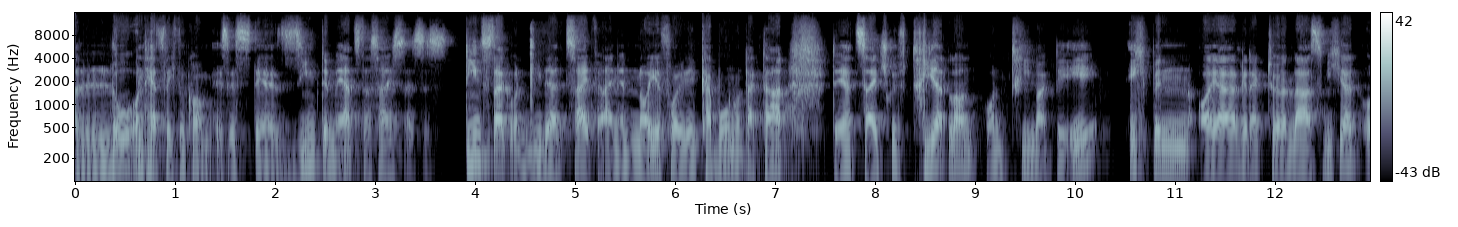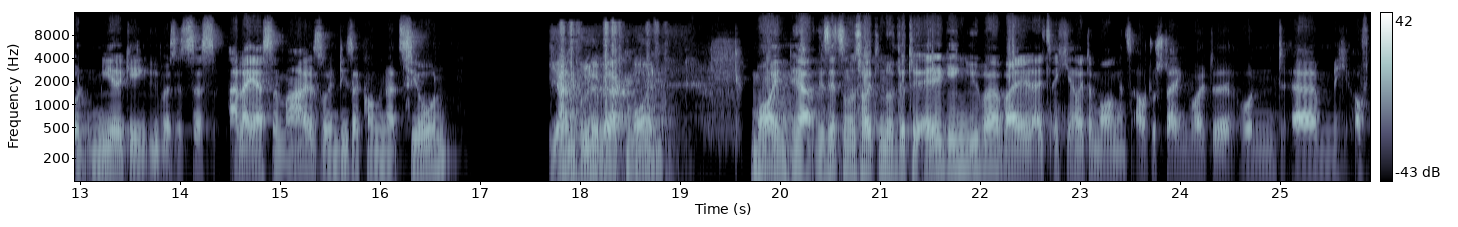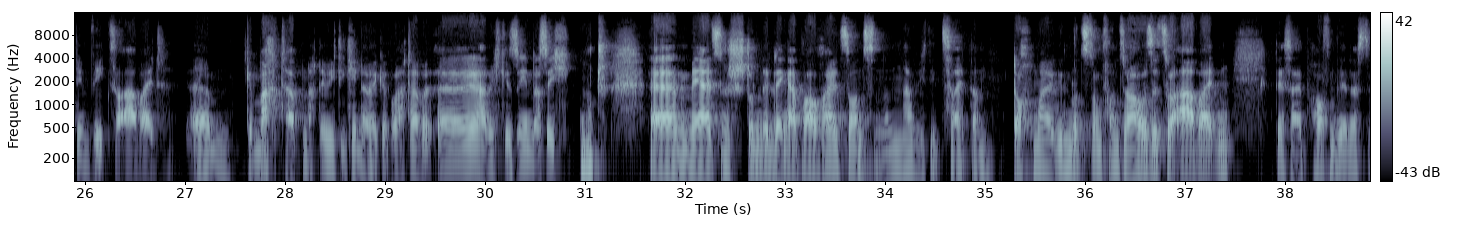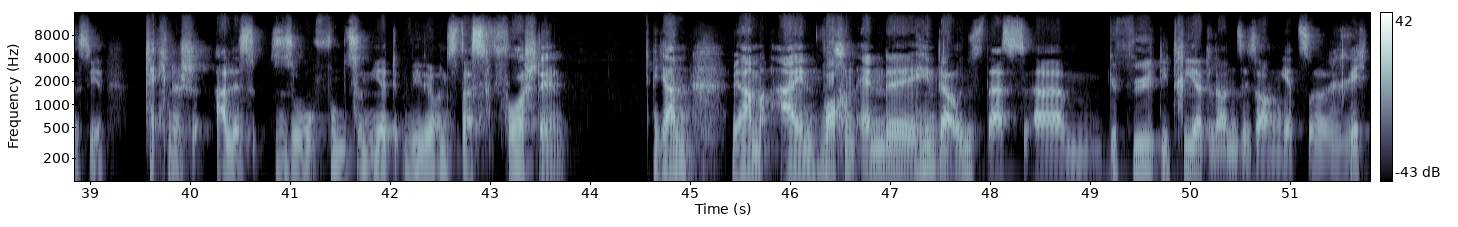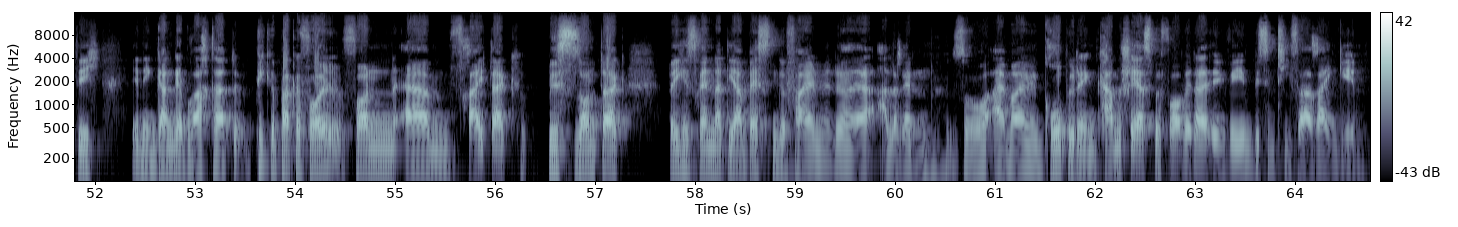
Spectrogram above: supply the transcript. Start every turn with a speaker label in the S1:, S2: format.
S1: Hallo und herzlich willkommen. Es ist der 7. März, das heißt, es ist Dienstag und wieder Zeit für eine neue Folge Carbon und Laktat der Zeitschrift Triathlon und trimark.de. Ich bin euer Redakteur Lars Wichert und mir gegenüber sitzt das allererste Mal so in dieser Kombination
S2: Jan Grüneberg, moin.
S1: Moin, ja, wir sitzen uns heute nur virtuell gegenüber, weil als ich heute Morgen ins Auto steigen wollte und ähm, mich auf dem Weg zur Arbeit ähm, gemacht habe, nachdem ich die Kinder weggebracht habe, äh, habe ich gesehen, dass ich gut äh, mehr als eine Stunde länger brauche als sonst und dann habe ich die Zeit dann doch mal genutzt, um von zu Hause zu arbeiten. Deshalb hoffen wir, dass das hier technisch alles so funktioniert, wie wir uns das vorstellen. Jan, wir haben ein Wochenende hinter uns, das ähm, gefühlt die Triathlon-Saison jetzt so richtig in den Gang gebracht hat. Pickepacke voll von ähm, Freitag bis Sonntag. Welches Rennen hat dir am besten gefallen, wenn du alle Rennen so einmal grob über den Kamm scherst, bevor wir da irgendwie ein bisschen tiefer reingehen?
